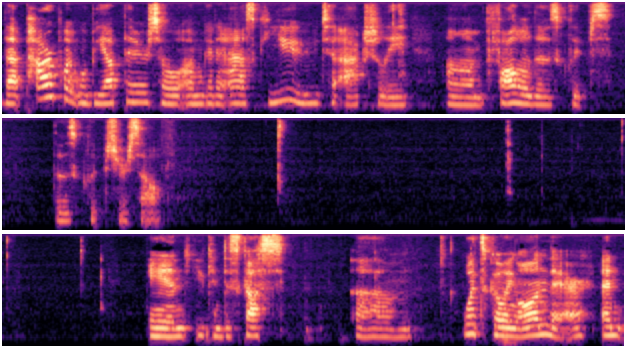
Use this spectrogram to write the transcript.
that PowerPoint will be up there, so I'm going to ask you to actually um, follow those clips, those clips yourself. And you can discuss um, what's going on there and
